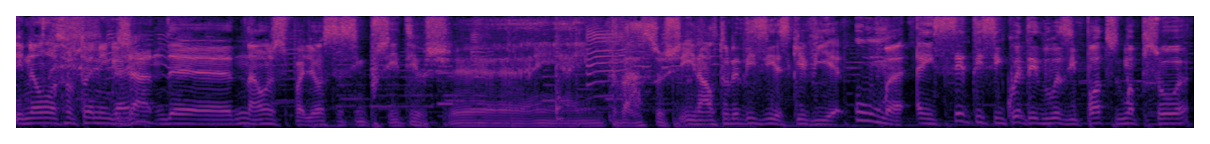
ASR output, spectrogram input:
E não acertou ninguém? Já, de, não, espalhou-se assim por sítios, uh, em, em, pedaços. E na altura dizia-se que havia uma em 152 hipóteses de uma pessoa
